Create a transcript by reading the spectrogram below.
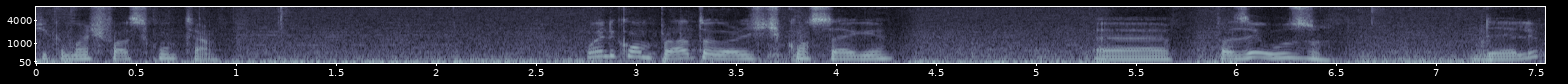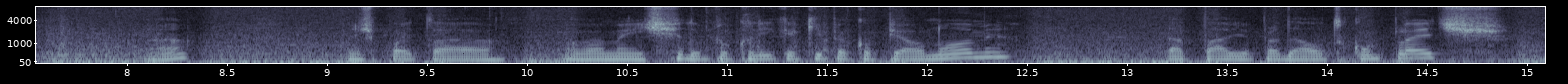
fica mais fácil com o tempo. Com ele comprado, agora a gente consegue é, fazer uso dele. Né? A gente pode estar tá, novamente duplo clique aqui para copiar o nome, da tab para dar autocomplete. A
